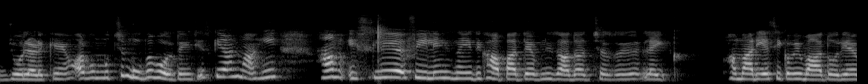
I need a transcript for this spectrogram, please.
जो लड़के हैं, और वो मुझसे मुँह पे बोलते हैं चीज़ कि यार माही, हम इसलिए फीलिंग्स नहीं दिखा पाते अपनी ज़्यादा अच्छे से लाइक हमारी ऐसी कभी बात हो रही है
